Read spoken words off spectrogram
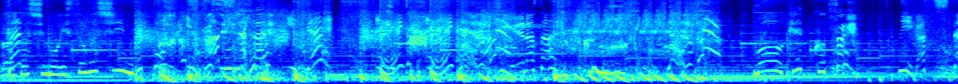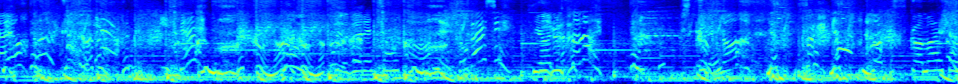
私も忙しい。んだ慎みなさいいけえいえい消えなさいもう結構それ逃がすした。よいけもうこのこの潰れちゃうこの猫返しやる逃がさない失礼のやそれや捕まえた。わ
